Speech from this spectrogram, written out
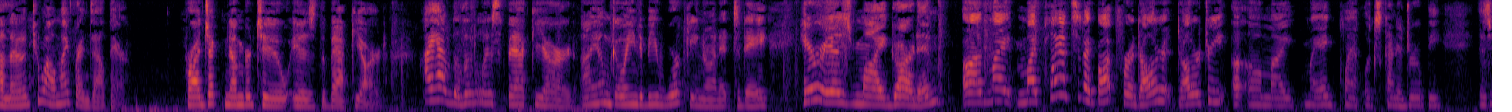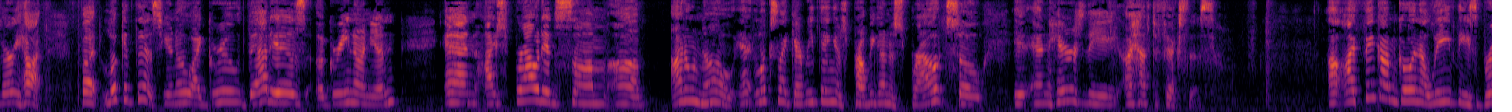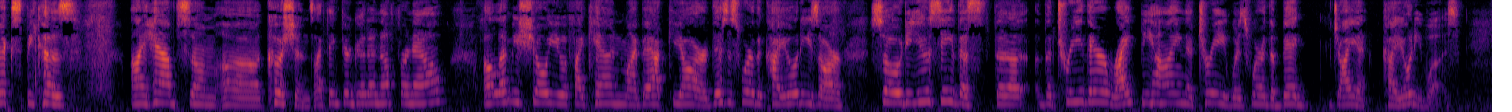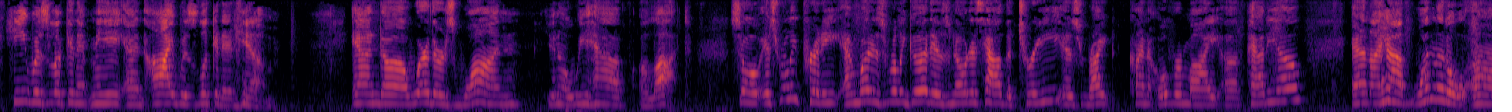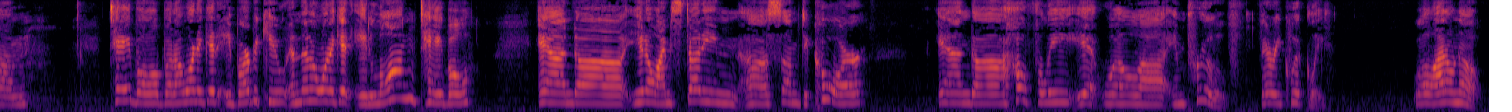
Hello to all my friends out there. Project number two is the backyard. I have the littlest backyard. I am going to be working on it today. Here is my garden. Uh, my my plants that I bought for a dollar at Dollar Tree. Uh-oh, my, my eggplant looks kind of droopy. It's very hot. But look at this. You know, I grew, that is a green onion. And I sprouted some uh, I don't know. It looks like everything is probably going to sprout. So, it, and here's the, I have to fix this. Uh, I think I'm going to leave these bricks because I have some uh, cushions. I think they're good enough for now. Uh, let me show you if I can my backyard. This is where the coyotes are. So do you see this, the, the tree there? Right behind the tree was where the big giant coyote was. He was looking at me and I was looking at him. And uh, where there's one, you know, we have a lot. So it's really pretty. And what is really good is notice how the tree is right kind of over my uh, patio. And I have one little um, table, but I want to get a barbecue and then I want to get a long table. And, uh, you know, I'm studying uh, some decor and uh, hopefully it will uh, improve very quickly. Well, I don't know.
